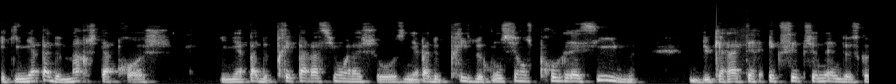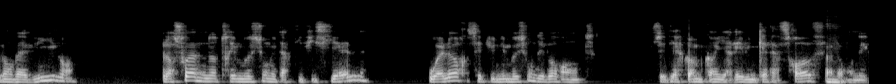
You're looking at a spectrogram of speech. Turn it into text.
et qu'il n'y a pas de marche d'approche, il n'y a pas de préparation à la chose, il n'y a pas de prise de conscience progressive du caractère exceptionnel de ce que l'on va vivre, alors soit notre émotion est artificielle, ou alors c'est une émotion dévorante. C'est-à-dire comme quand il arrive une catastrophe, alors on, est,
